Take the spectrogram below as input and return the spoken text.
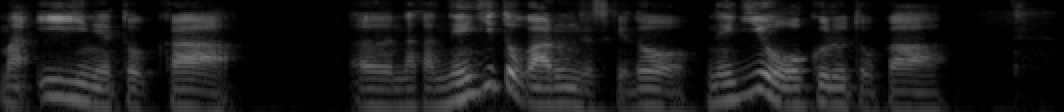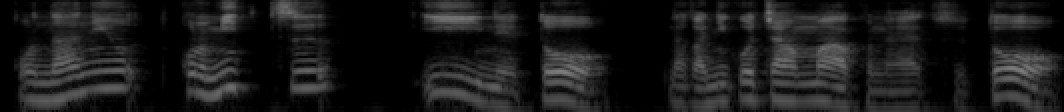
まあ、いいねとか、うんなんかネギとかあるんですけど、ネギを送るとか、こう何を、この3つ、いいねと、なんかニコちゃんマークのやつと、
